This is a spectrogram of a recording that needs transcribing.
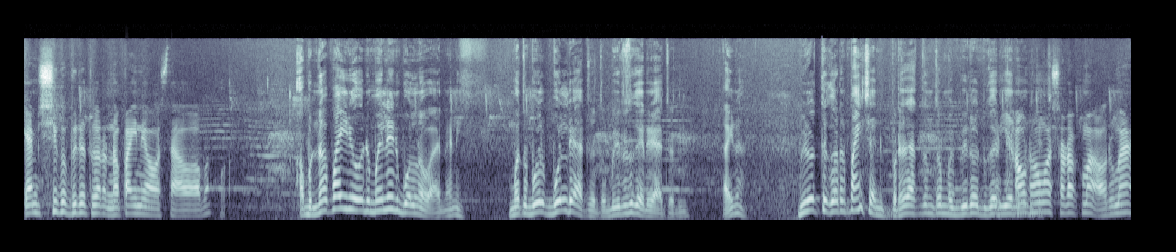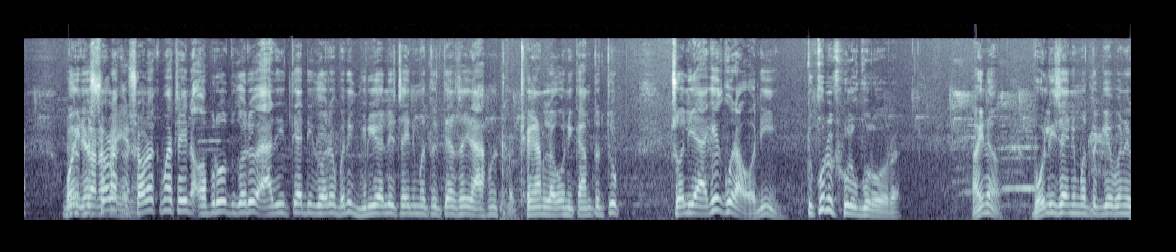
एमसिसीको विरोध गर्न नपाइने अवस्था हो अब। अब नपाइने हो भने मैले नि बोल्नु भएन नि। म त बोल बोलिरहेको छु त विरोध गरिरहेको छु नि होइन? विरोध त गर्न पाइन्छ नि। प्रजातन्त्रमा विरोध गरिएन विरोध होइन सडक। सडकमा चाहिँ अवरोध गर्यो आदि इत्यादि गर्यो भने गृहले चाहिँ नि मतलब त्यहाँ चाहिँ आफ्नो ठेगान लगाउने काम त त्यो चलिआएकै कुरा हो नि। त्यो कुन ठुलो कुरो हो र। होइन भोलि चाहिँ नि मतलब के भने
